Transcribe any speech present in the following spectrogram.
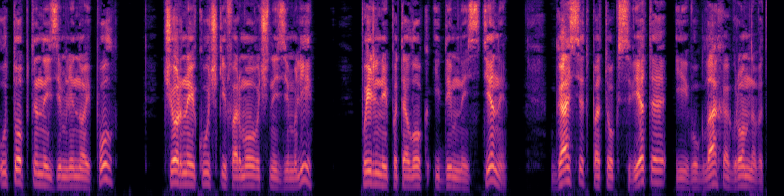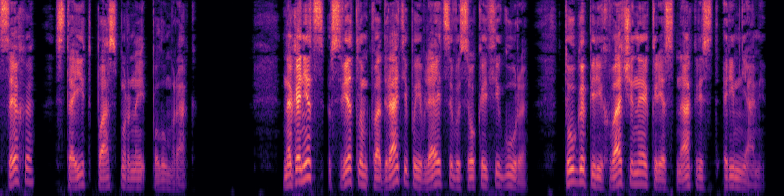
утоптанный земляной пол, черные кучки формовочной земли, пыльный потолок и дымные стены гасят поток света, и в углах огромного цеха стоит пасмурный полумрак. Наконец, в светлом квадрате появляется высокая фигура, туго перехваченная крест-накрест ремнями.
